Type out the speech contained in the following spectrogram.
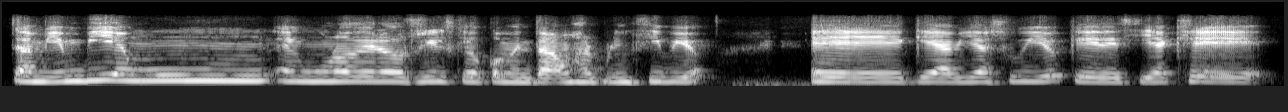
También vi en, un, en uno de los reels que comentábamos al principio eh, que había subido que decía que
